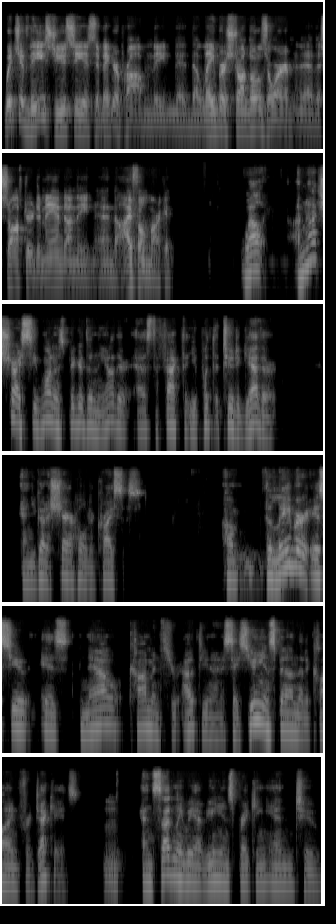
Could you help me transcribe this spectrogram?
which of these do you see as the bigger problem, the the, the labor struggles or the, the softer demand on the and the iPhone market? Well, I'm not sure I see one as bigger than the other as the fact that you put the two together and you got a shareholder crisis. Um, the labor issue is now common throughout the United States. Unions been on the decline for decades. Mm. And suddenly we have unions breaking into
